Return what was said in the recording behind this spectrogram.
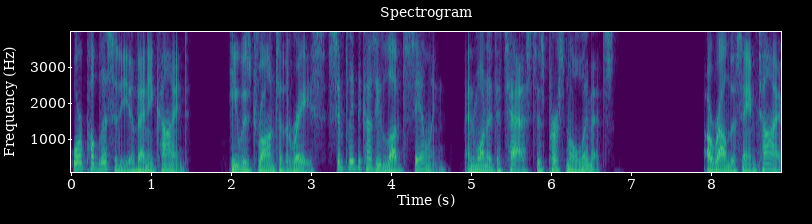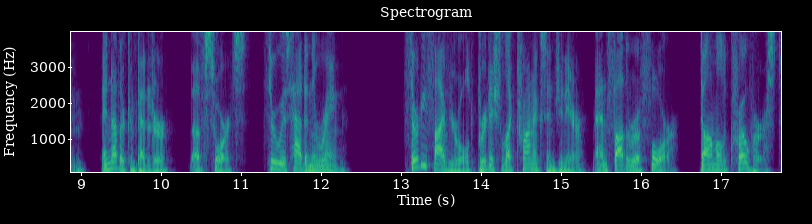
or publicity of any kind. He was drawn to the race simply because he loved sailing and wanted to test his personal limits. Around the same time, another competitor, of sorts, threw his hat in the ring. 35 year old British electronics engineer and father of four, Donald Crowhurst,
